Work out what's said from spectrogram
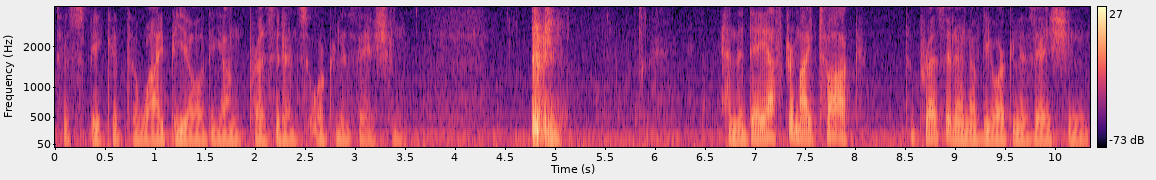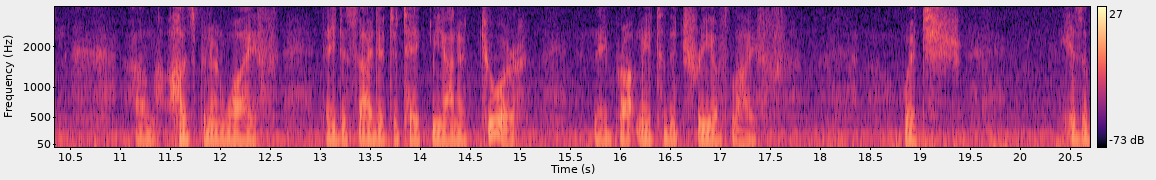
to speak at the YPO, the Young Presidents Organization. and the day after my talk, the president of the organization, um, husband and wife, they decided to take me on a tour. They brought me to the Tree of Life, which is a,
